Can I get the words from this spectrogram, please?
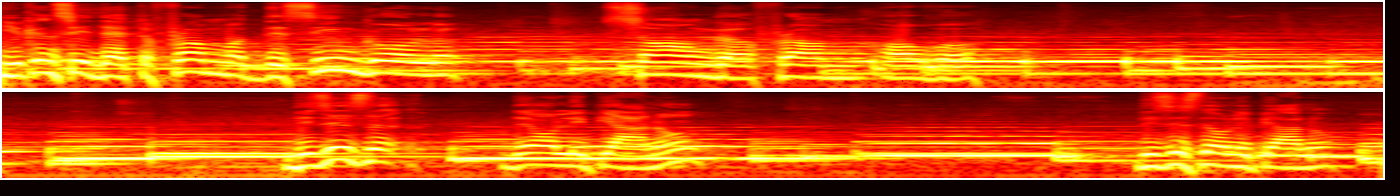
You can see that from the single song from of this is the only piano this is the only piano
